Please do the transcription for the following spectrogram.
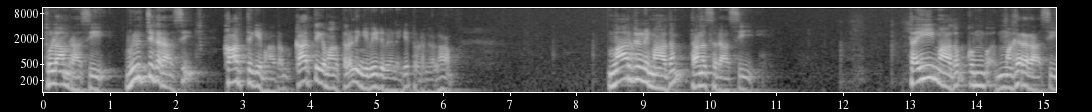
துலாம் ராசி. விருச்சிக ராசி கார்த்திகை மாதம். கார்த்திகை மாதத்தில் நீங்கள் வீடு வேலையை தொடங்கலாம். மார்கழி மாதம் தனுசு ராசி. தை மாதம் கும்ப மகர ராசி.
